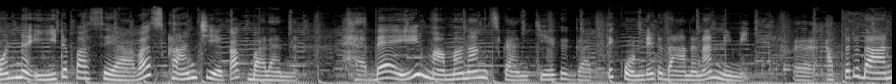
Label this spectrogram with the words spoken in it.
ඔන්න ඊට පස්සයාව ස්ක්‍රංචි එකක් බලන්න. හැබැයි මම නං ස්ක්‍රංචියක ගත්තේ කොන්්ඩෙට දානනන් නෙමි. අත්තට දාන්න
